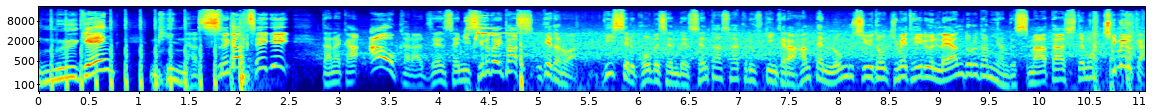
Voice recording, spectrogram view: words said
無限？みんなすがすぎ。田中青から前線に鋭いパス。受けたのはヴィッセル神戸戦でセンターサークル付近から反転ロングシュートを決めているレアンドロ・ダミアンです。またしても決めるか？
